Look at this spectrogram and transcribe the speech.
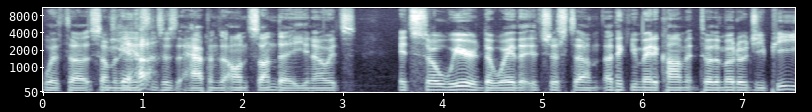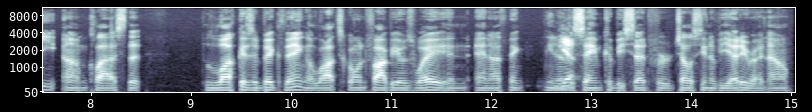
with uh, some of the Yeah. instances that happened on Sunday. You know, it's it's so weird the way that it's just. Um, I think you made a comment to the MotoGP um, class that luck is a big thing. A lot's going Fabio's way, and and I think you know Yep. the same could be said for Celestino Vietti right now.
